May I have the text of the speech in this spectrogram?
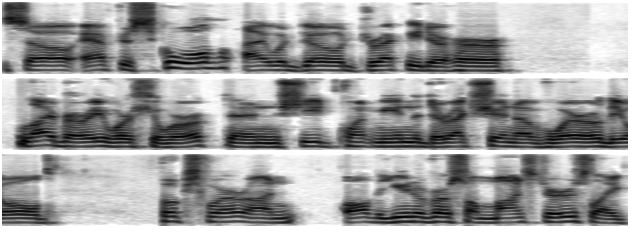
So after school, I would go directly to her library where she worked, and she'd point me in the direction of where the old books were on all the universal monsters like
